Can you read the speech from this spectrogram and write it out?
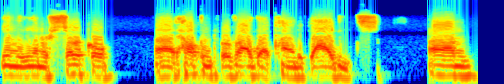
in the inner circle uh, helping to provide that kind of guidance. Um,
